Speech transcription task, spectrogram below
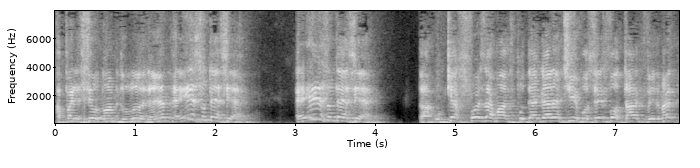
Aparecer o nome do Lula ganhando? É isso, TSE? É isso, TSE? Tá? O que as Forças Armadas puder garantir, vocês votaram que e amarelo,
